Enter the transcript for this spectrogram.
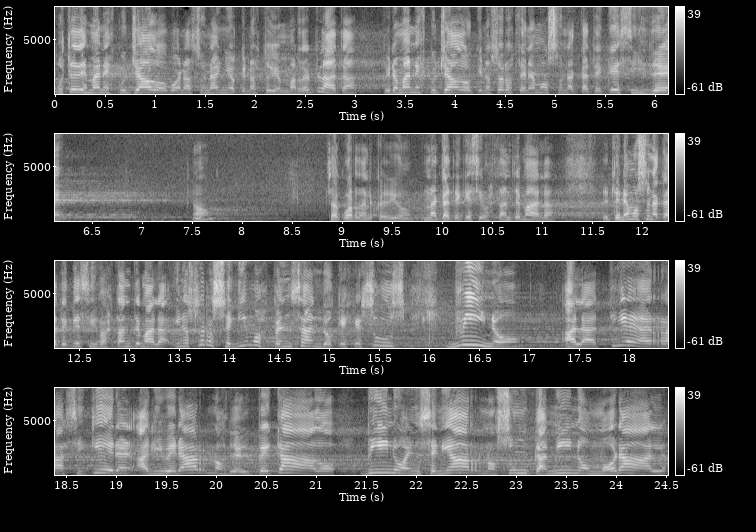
Ustedes me han escuchado, bueno, hace un año que no estoy en Mar del Plata, pero me han escuchado que nosotros tenemos una catequesis de, ¿no? ¿Se acuerdan lo que digo? Una catequesis bastante mala. Tenemos una catequesis bastante mala y nosotros seguimos pensando que Jesús vino a la tierra, si quieren, a liberarnos del pecado, vino a enseñarnos un camino moral,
